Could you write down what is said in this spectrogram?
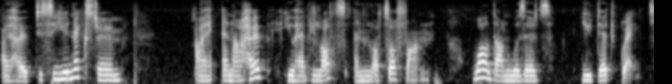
I hope to see you next term. I and I hope you had lots and lots of fun. Well done, wizards. You did great.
